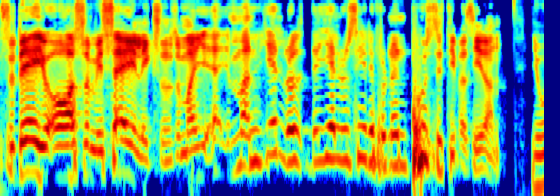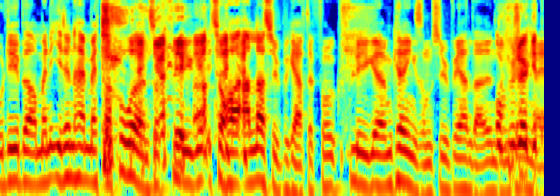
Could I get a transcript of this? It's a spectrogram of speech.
Så det är ju awesome i sig liksom. Så man, man gäller, det gäller att se det från den positiva sidan. Jo, det är ju bra, men i den här metaforen så, flyger, så har alla superkrafter. Folk flyger omkring som superhjältar Och försöker hela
